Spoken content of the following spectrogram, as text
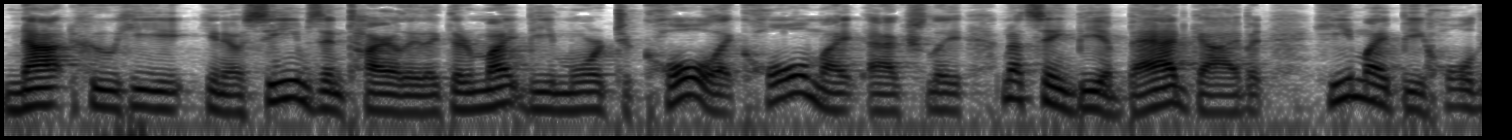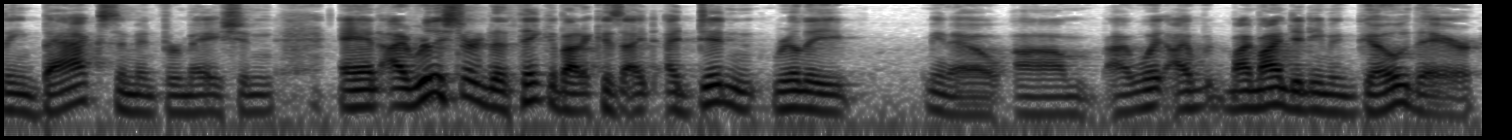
not who he you know seems entirely. Like there might be more to Cole. Like Cole might actually I'm not saying be a bad guy but he might be holding back some information. And I really started to think about it because I, I didn't really you know um, I would I my mind didn't even go there.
